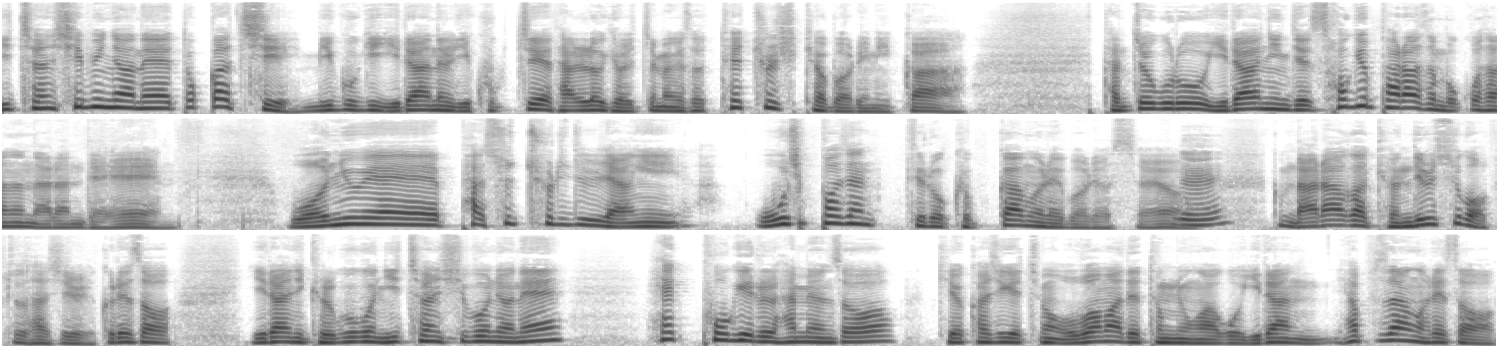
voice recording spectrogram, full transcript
2012년에 똑같이 미국이 이란을 이 국제 달러 결제망에서 퇴출시켜 버리니까 단적으로 이란이 이제 석유 팔아서 먹고 사는 나라인데 원유의 파- 수출량이 50%로 급감을 해버렸어요. 네. 그럼 나라가 견딜 수가 없죠, 사실. 그래서 이란이 결국은 2015년에 핵 포기를 하면서 기억하시겠지만 오바마 대통령하고 이란 협상을 해서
